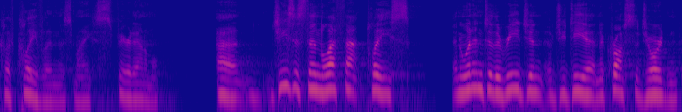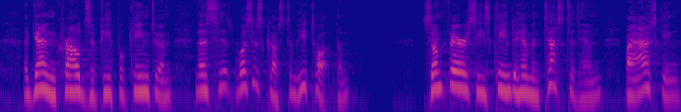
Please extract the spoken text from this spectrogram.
Cliff Clavin is my spirit animal. Uh, Jesus then left that place and went into the region of Judea and across the Jordan. Again, crowds of people came to him, and as his, was his custom, he taught them. Some Pharisees came to him and tested him by asking,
